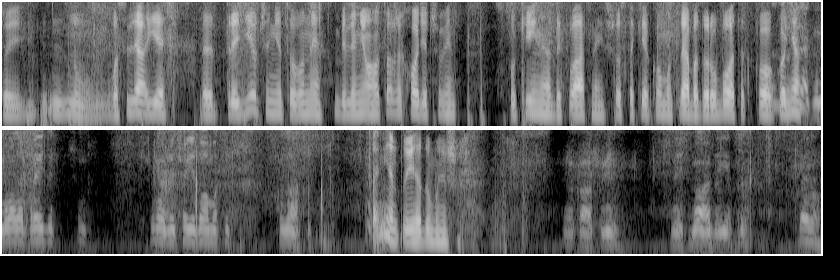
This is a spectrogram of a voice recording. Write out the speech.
То й, ну, у Василя є е, три дівчині, то вони біля нього теж ходять, що він спокійний, адекватний, щось таке, кому треба до роботи, такого коня. Так, ну мала прийде, що, що може, якщо є вдома, то сказати. Та ні, то я думаю, що Я кажу, що він ноги дає. Дай ногу.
